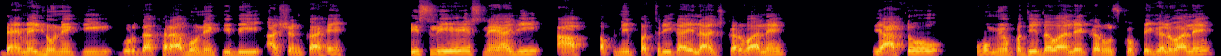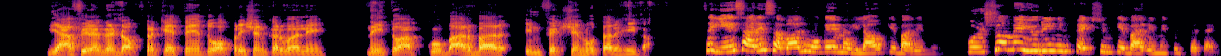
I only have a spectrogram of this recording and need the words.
डैमेज होने की, गुर्दा खराब होने की भी आशंका है। इसलिए स्नेहा जी, आप अपनी पथरी का इलाज करवा लें, या तो होम्योपैथी दवा लेकर उसको पिघलवा लें, या फिर अगर डॉक्टर कहते हैं तो ऑपरेशन करवा लें। नहीं तो आपको बार बार इन्फेक्शन होता रहेगा। तो ये सारे सवाल हो गए महिलाओं के बारे में। पुरुषों में यूरिन इन्फेक्शन के बारे में कुछ बताइए।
